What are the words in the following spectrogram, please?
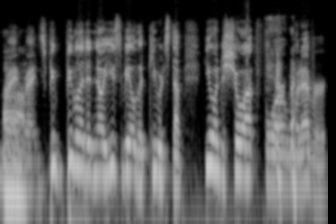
Right, uh, right. So pe- people that didn't know used to be able to keyword stuff. If you wanted to show up for whatever,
